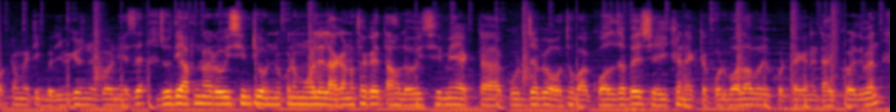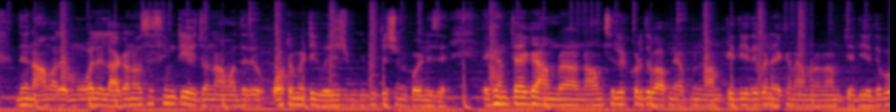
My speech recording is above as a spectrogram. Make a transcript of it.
অটোমেটিক ভেরিফিকেশন করে নিয়েছে। যদি আপনার ওই সিমটি অন্য কোনো মোবাইলে লাগানো থাকে, তাহলে ওই সিমে একটা কোড যাবে অথবা কল যাবে, সেইখানে একটা কোড বলা হবে, ওই কোডটা এখানে টাইপ করে দেবেন। দেন আমার মোবাইলে লাগানো আছে সিমটি এই জন্য আমাদের অটোমেটিক ভেরিফিকেশন করে নিয়েছে এখান থেকে আমরা নাম সিলেক্ট করে দেবো, আপনি আপনার নামটি দিয়ে দেবেন, এখানে আমরা নামটি দিয়ে দেবো।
